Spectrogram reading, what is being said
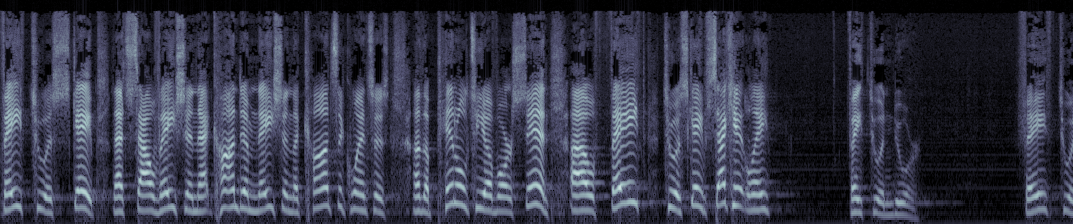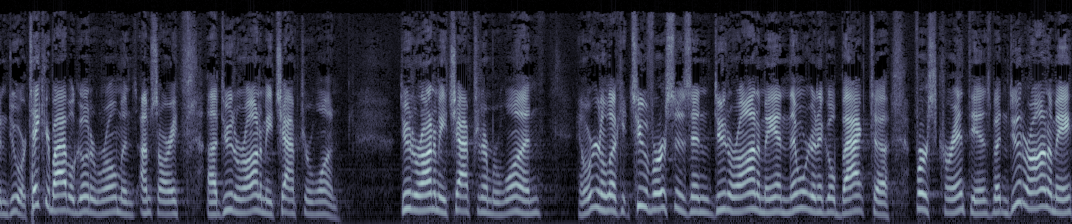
Faith to escape that salvation, that condemnation, the consequences, uh, the penalty of our sin. Uh, faith to escape. Secondly, faith to endure. Faith to endure. Take your Bible, go to Romans, I'm sorry, uh, Deuteronomy chapter 1. Deuteronomy chapter number 1. And we're going to look at two verses in Deuteronomy, and then we're going to go back to 1 Corinthians. But in Deuteronomy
